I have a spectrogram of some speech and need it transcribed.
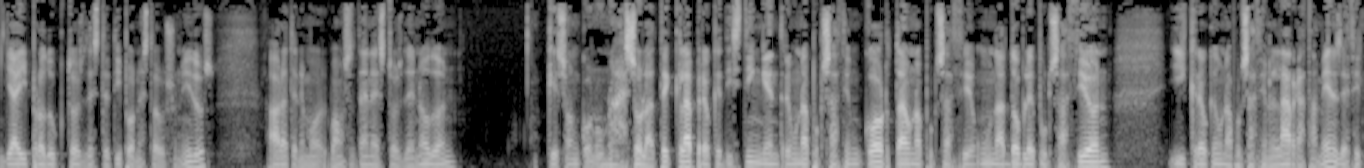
Ya hay productos de este tipo en Estados Unidos. Ahora tenemos, vamos a tener estos de Nodon que son con una sola tecla, pero que distingue entre una pulsación corta, una pulsación, una doble pulsación y creo que una pulsación larga también, es decir,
